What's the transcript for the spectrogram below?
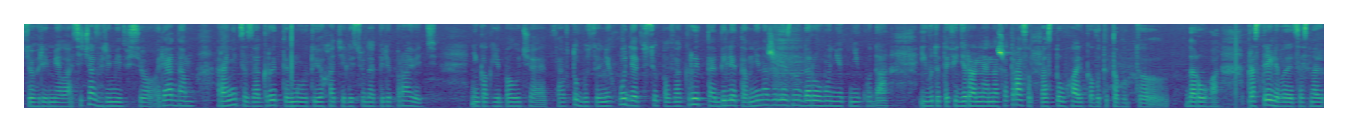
все гремело. А сейчас гремит все рядом. Границы закрыты. Мы вот ее хотели сюда переправить. Никак не получается. Автобусы не ходят, все позакрыто. Билетов ни на железную дорогу нет никуда. И вот эта федеральная наша трасса, Ростов-Харьков, вот эта вот э, дорога простреливается сна-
